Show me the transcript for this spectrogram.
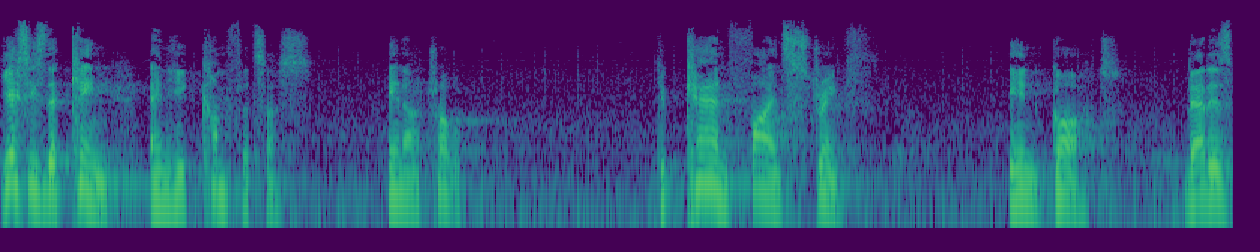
Yes, He's the King. And He comforts us in our trouble. You can find strength in God that is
